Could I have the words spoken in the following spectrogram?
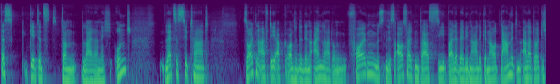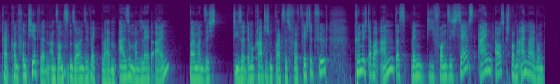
das geht jetzt dann leider nicht. Und letztes Zitat. Sollten AfD-Abgeordnete den Einladungen folgen, müssen sie es aushalten, dass sie bei der Berlinale genau damit in aller Deutlichkeit konfrontiert werden. Ansonsten sollen sie wegbleiben. Also man lädt ein, weil man sich dieser demokratischen Praxis verpflichtet fühlt, kündigt aber an, dass wenn die von sich selbst ein, ausgesprochene Einladungen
